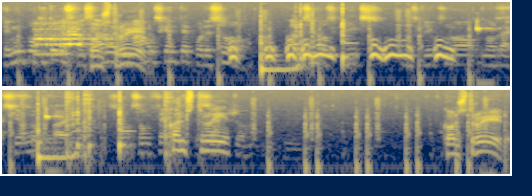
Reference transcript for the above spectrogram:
Tengo un poquito desfasado Construir. el mouse, gente, por eso a veces los clics no, no reaccionan. Son fallos. Son, son feos, Construir. exacto. Construir.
